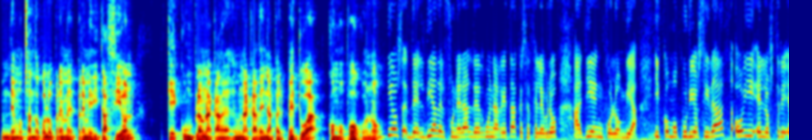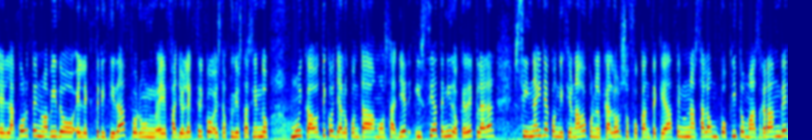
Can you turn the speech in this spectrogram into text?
demostrando con la premeditación, que cumpla una, una, cadena perpetua como poco, ¿no? Del día del funeral de Edwin Arrieta que se celebró allí en Colombia. Y como curiosidad, hoy en, la Corte no ha habido electricidad por un eh, fallo eléctrico. Este juicio está siendo muy caótico, ya lo contábamos ayer, y se ha tenido que declarar sin aire acondicionado con el calor sofocante que hace en una sala un poquito más grande,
